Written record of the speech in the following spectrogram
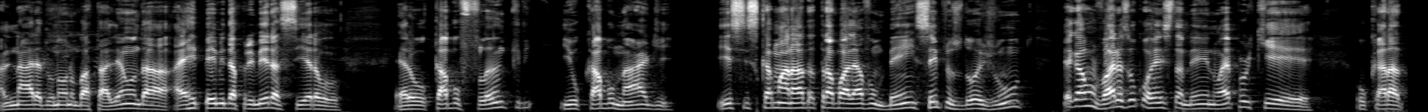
ali na área do nono batalhão, da a RPM da primeira CIA, era o, era o Cabo Flancre e o Cabo Nard. Esses camaradas trabalhavam bem, sempre os dois juntos pegavam várias ocorrências também. Não é porque o cara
